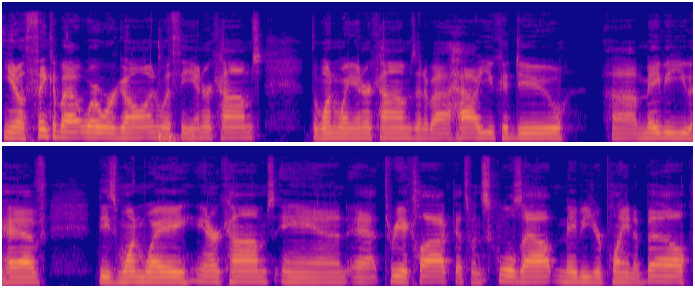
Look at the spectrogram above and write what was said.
you know think about where we're going with the intercoms, the one-way intercoms, and about how you could do. Uh, maybe you have these one-way intercoms and at three o'clock that's when school's out maybe you're playing a bell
